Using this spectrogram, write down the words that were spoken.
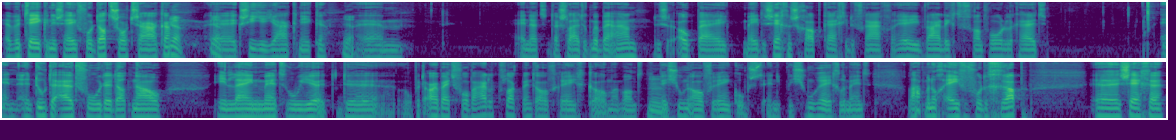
een betekenis heeft voor dat soort zaken. Ja, uh, ik zie je ja knikken. Um, en dat, daar sluit ik me bij aan. Dus ook bij medezeggenschap krijg je de vraag van... hé, hey, waar ligt de verantwoordelijkheid? En uh, doet de uitvoerder dat nou in lijn met hoe je de, op het arbeidsvoorwaardelijk vlak bent overeengekomen. Want de hmm. pensioenovereenkomst en die pensioenreglement, laat me nog even voor de grap uh, zeggen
